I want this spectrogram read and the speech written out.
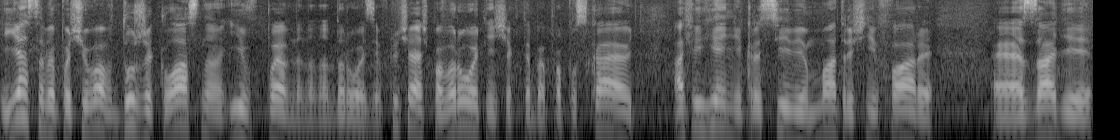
я себе почував дуже класно і впевнено на дорозі. Включаєш поворотничок, тебе пропускають, офігенні красиві матричні фари, е, ззаді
